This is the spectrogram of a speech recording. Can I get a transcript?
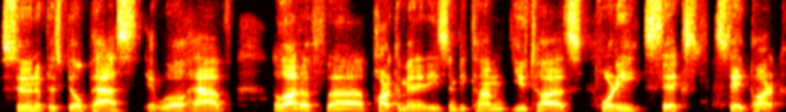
soon, if this bill passes, it will have a lot of uh, park amenities and become Utah's 46th state park.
